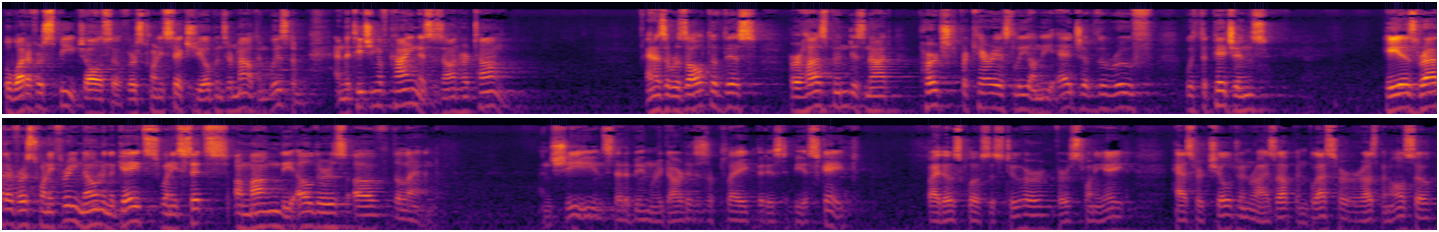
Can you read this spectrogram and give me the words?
But what of her speech also? Verse 26, she opens her mouth in wisdom, and the teaching of kindness is on her tongue. And as a result of this, her husband is not perched precariously on the edge of the roof with the pigeons. He is rather, verse 23, known in the gates when he sits among the elders of the land. And she, instead of being regarded as a plague that is to be escaped by those closest to her, verse 28, has her children rise up and bless her, her husband also,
